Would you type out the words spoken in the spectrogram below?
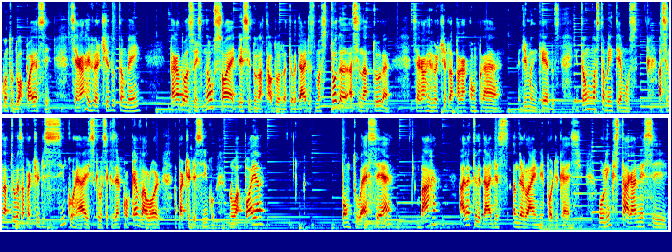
quanto do Apoia-se, será revertido também para doações, não só esse do Natal das Autoridades, mas toda assinatura será revertida para a compra de brinquedos. Então nós também temos assinaturas a partir de cinco reais, que você quiser qualquer valor a partir de cinco no apoia.se barra aleatoriedades underline podcast. O link estará nesse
